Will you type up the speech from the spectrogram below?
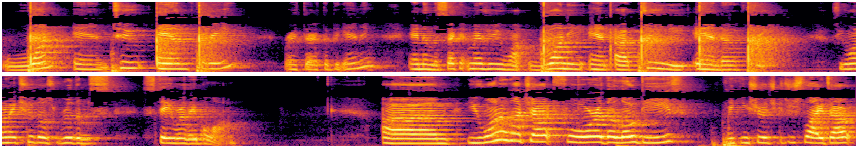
one and two and three right there at the beginning. And in the second measure, you want one E and a two E and a three. So you want to make sure those rhythms stay where they belong. Um, you want to watch out for the low Ds, making sure that you get your slides out.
